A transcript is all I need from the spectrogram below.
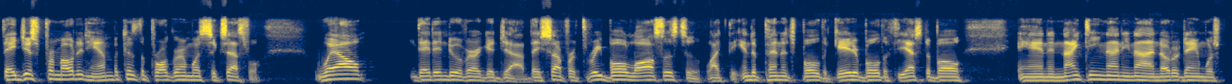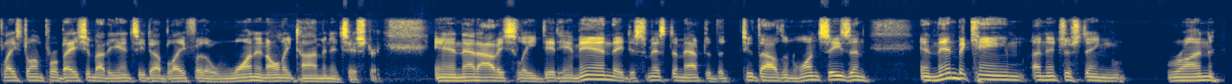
they just promoted him because the program was successful. Well. They didn't do a very good job. They suffered three bowl losses to like the Independence Bowl, the Gator Bowl, the Fiesta Bowl and in 1999, Notre Dame was placed on probation by the NCAA for the one and only time in its history. And that obviously did him in. They dismissed him after the 2001 season and then became an interesting run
